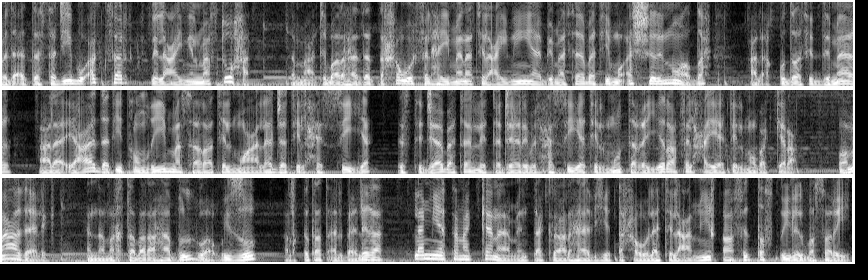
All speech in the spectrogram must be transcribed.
بدأت تستجيب أكثر للعين المفتوحة. تم اعتبار هذا التحول في الهيمنة العينية بمثابة مؤشر واضح على قدرة الدماغ على إعادة تنظيم مسارات المعالجة الحسية استجابة للتجارب الحسية المتغيرة في الحياة المبكرة. ومع ذلك عندما اختبر هابل وويزو القطط البالغة لم يتمكنا من تكرار هذه التحولات العميقة في التفضيل البصري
